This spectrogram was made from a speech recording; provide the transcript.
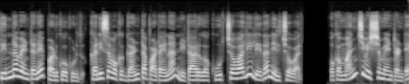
తిన్న వెంటనే పడుకోకూడదు. కనీసం ఒక గంట పాటైనా నిటారుగా కూర్చోవాలి లేదా నిల్చోవాలి. ఒక మంచి విషయమేంటంటే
